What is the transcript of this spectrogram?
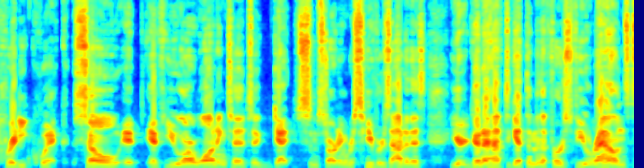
pretty quick. So if, if you are wanting to, to get some starting receivers out of this, you're going to have to get them in the first few rounds.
